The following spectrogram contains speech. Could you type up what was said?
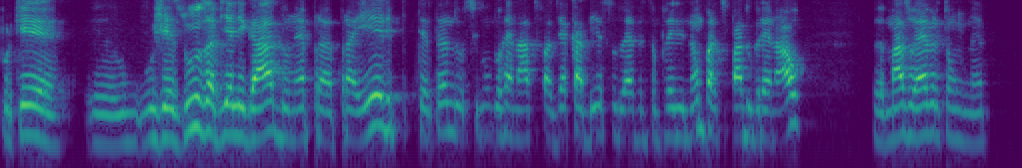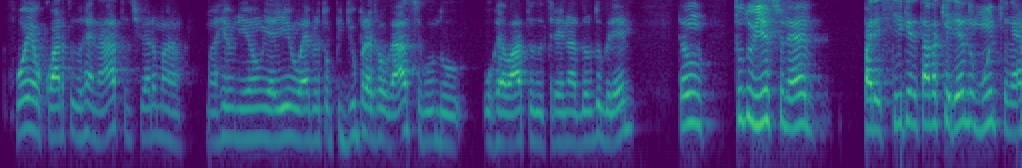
porque uh, o Jesus havia ligado né, para ele, tentando, segundo o Renato, fazer a cabeça do Everton para ele não participar do Grenal, uh, mas o Everton né, foi ao quarto do Renato, tiveram uma, uma reunião e aí o Everton pediu para jogar, segundo o relato do treinador do Grêmio. Então, tudo isso, né, parecia que ele estava querendo muito, né,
